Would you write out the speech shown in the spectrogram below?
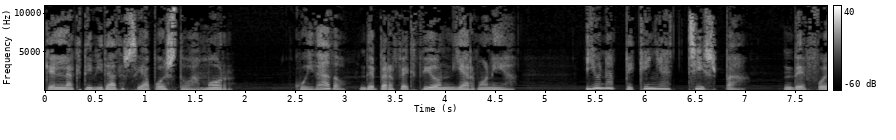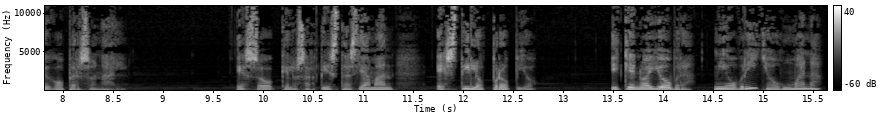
que en la actividad se ha puesto amor, cuidado de perfección y armonía, y una pequeña chispa de fuego personal eso que los artistas llaman estilo propio, y que no hay obra ni obrilla humana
